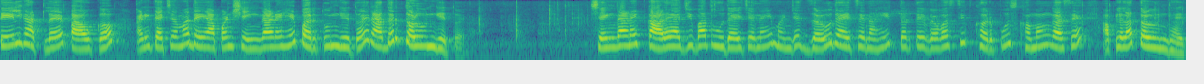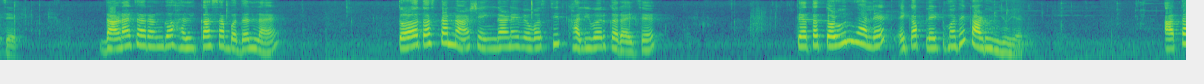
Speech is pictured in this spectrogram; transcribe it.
तेल घातलं आहे पाव कप आणि त्याच्यामध्ये आपण शेंगदाणे हे परतून घेतो आहे रादर तळून घेतो आहे शेंगदाणे काळे अजिबात होऊ द्यायचे नाही म्हणजे जळू द्यायचे नाहीत तर ते व्यवस्थित खरपूस खमंग असे आपल्याला तळून घ्यायचे आहेत. दाण्याचा रंग हलकासा बदलला आहे तळत असताना शेंगदाणे व्यवस्थित खालीवर करायचे. आहेत ते आता तळून झालेत एका प्लेटमध्ये काढून घेऊयात. आता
